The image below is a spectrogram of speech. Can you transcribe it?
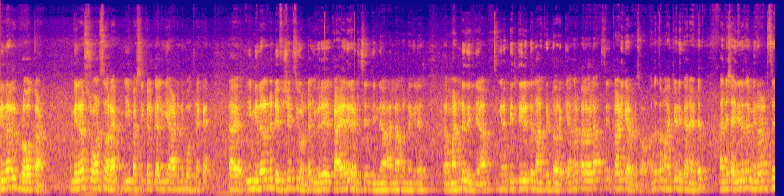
മിനറൽ ബ്ലോക്കാണ് മിനറൽ സ്റ്റോൺസ് എന്ന് പറയാം. ഈ പശുക്കൾക്ക് അല്ലെങ്കിൽ ആടിന് പോത്തിനൊക്കെ ഈ മിനറലിന്റെ ഡെഫിഷ്യൻസി ഉണ്ട് ഇവർ കയറ് കടിച്ച് തിന്നുക അല്ലാന്നുണ്ടെങ്കിൽ മണ്ണ് തിന്നുക ഇങ്ങനെ പിത്തിയിലിട്ട് നാക്കിട്ട് ഉറക്കുക അങ്ങനെ പല പല കാണിക്കാറുണ്ട് സോ അതൊക്കെ മാറ്റിയെടുക്കാനായിട്ടും അതിന്റെ ശരീരത്തിൽ മിനറൽസ്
